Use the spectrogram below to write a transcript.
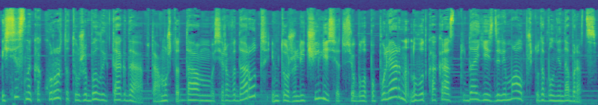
Естественно, как курорт это уже было и тогда, потому что там сероводород, им тоже лечились, это все было популярно, но вот как раз туда ездили мало, потому что туда было не добраться.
